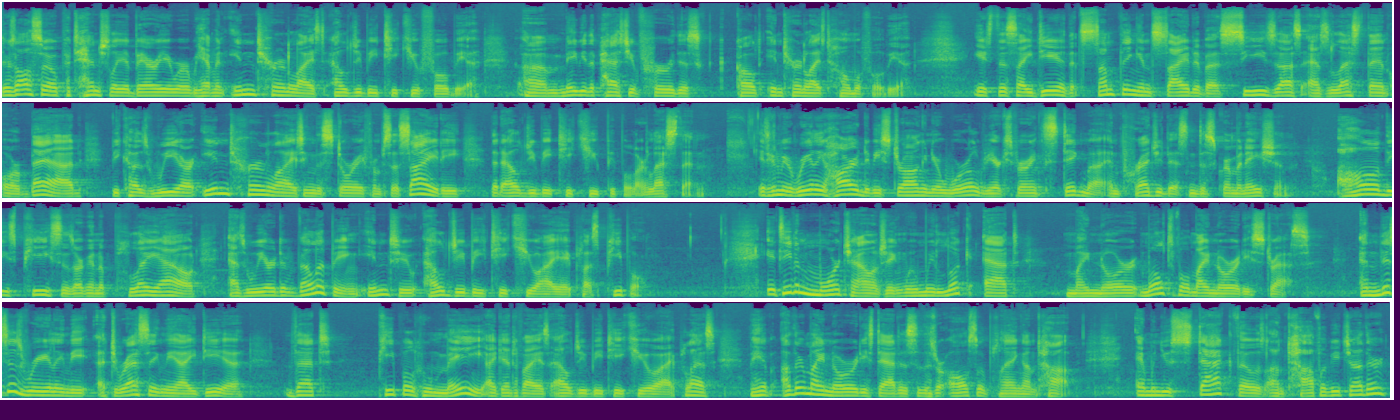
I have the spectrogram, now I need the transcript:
There's also potentially a barrier where we have an internalized LGBTQ phobia. Um, maybe in the past you've heard this called internalized homophobia. It's this idea that something inside of us sees us as less than or bad because we are internalizing the story from society that LGBTQ people are less than. It's going to be really hard to be strong in your world when you're experiencing stigma and prejudice and discrimination all of these pieces are going to play out as we are developing into LGBTQIA plus people. It's even more challenging when we look at minor, multiple minority stress. And this is really the, addressing the idea that people who may identify as LGBTQI plus may have other minority statuses that are also playing on top. And when you stack those on top of each other,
